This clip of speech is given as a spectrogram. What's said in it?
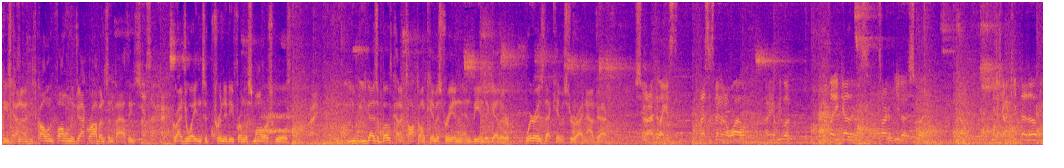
He's kind of he's calling following the Jack Robinson path. He's Yes, graduating to Trinity from the smaller schools. Right. You, you guys have both kind of talked on chemistry and, and being together. Where is that chemistry right now, Jack? Sure. I feel like it's the best it's been in a while. I mean, we look, we play together. It's, it's hard to beat us, but you know, we just gotta keep that up and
